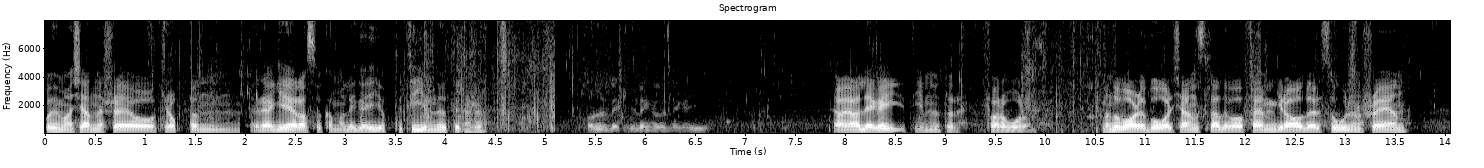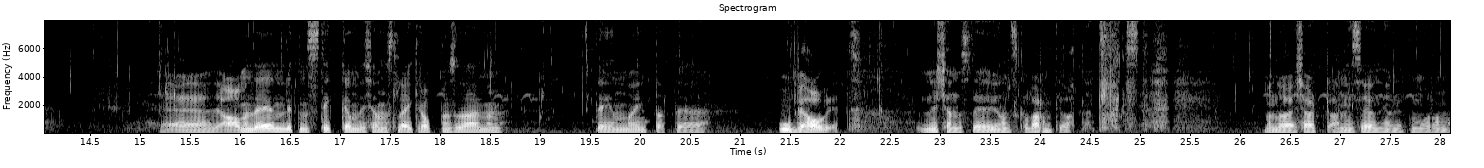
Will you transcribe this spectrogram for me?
på hur man känner sig och kroppen reagerar så kan man ligga i upp till tio minuter kanske. Har du, hur länge har du legat i? Ja, jag har legat i tio minuter förra våren. Men då var det vårkänsla, det var fem grader, solen sken. Eh, ja, men det är en liten stickande känsla i kroppen sådär, men det är ändå inte att det är obehagligt. Nu känns det ganska varmt i vattnet faktiskt. Men då har jag kört andningsövningar nu på morgonen.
